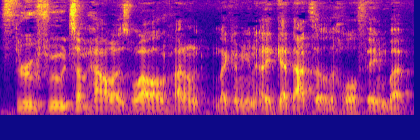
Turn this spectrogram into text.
through food somehow as well. I don't like. I mean, I get that the, the whole thing, but.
